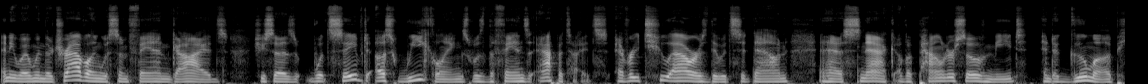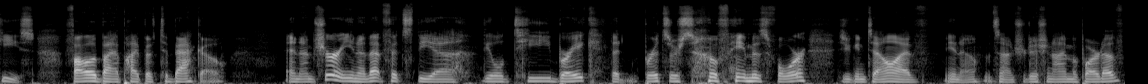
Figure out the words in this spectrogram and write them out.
Anyway, when they're traveling with some fan guides, she says, What saved us weaklings was the fans' appetites. Every two hours, they would sit down and had a snack of a pound or so of meat and a guma apiece, followed by a pipe of tobacco. And I'm sure you know that fits the uh, the old tea break that Brits are so famous for. As you can tell, I've you know it's not a tradition I'm a part of,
